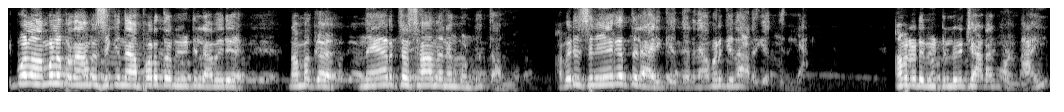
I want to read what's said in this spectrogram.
ഇപ്പോൾ നമ്മൾ താമസിക്കുന്ന അപ്പുറത്തെ വീട്ടിൽ അവർ നമുക്ക് നേർച്ച സാധനം കൊണ്ട് തന്നു. അവർ സ്നേഹത്തിലായിരിക്കും തരുന്നത്. അവർക്ക് ഇത് അറിയത്തില്ല. അവരുടെ വീട്ടിൽ ഒരു ചടങ്ങുണ്ടായി.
